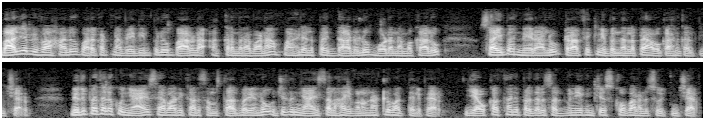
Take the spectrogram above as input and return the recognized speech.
బాల్య వివాహాలు వరకట్న వేధింపులు బాలల అక్రమ రవాణా మహిళలపై దాడులు మూఢనమ్మకాలు సైబర్ నేరాలు ట్రాఫిక్ నిబంధనలపై అవగాహన కల్పించారు. నిరుపేదలకు న్యాయ సేవాధికార సంస్థ ఆధ్వర్యంలో ఉచిత న్యాయ సలహా ఇవ్వనున్నట్లు వారు తెలిపారు. ఈ అవకాశాన్ని ప్రజలు సద్వినియోగం చేసుకోవాలని సూచించారు.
